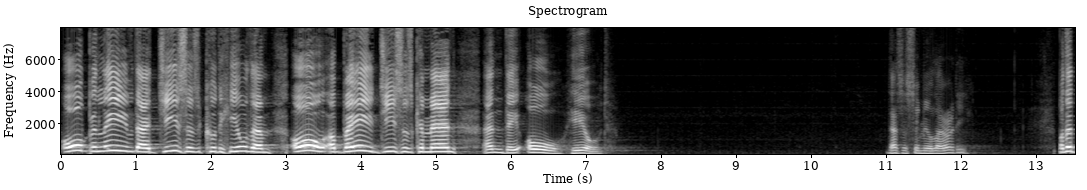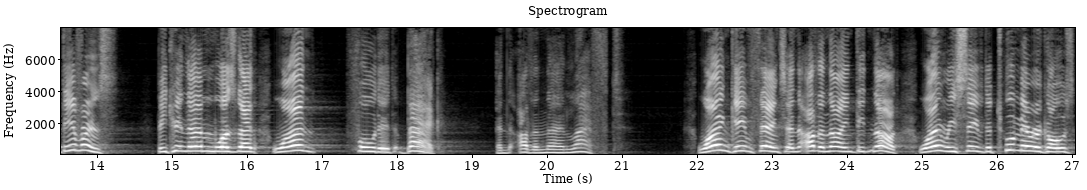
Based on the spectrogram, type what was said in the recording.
All believed that Jesus could heal them. All obeyed Jesus' command, and they all healed. That's a similarity. But the difference between them was that one folded back and the other nine left. One gave thanks and the other nine did not. One received the two miracles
